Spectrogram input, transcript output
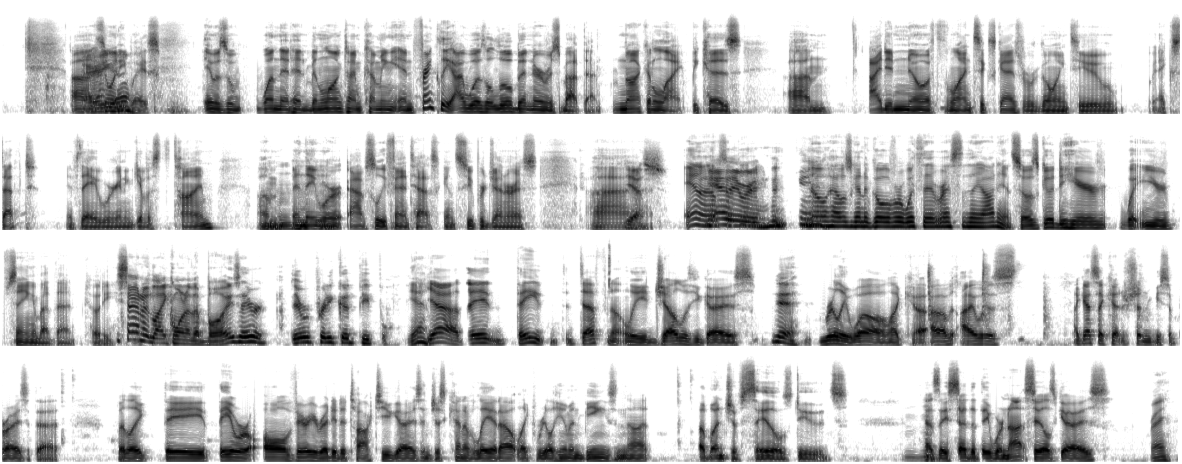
Uh, so, anyways, it was a, one that had been a long time coming, and frankly, I was a little bit nervous about that. I'm not going to lie because um, I didn't know if the Line Six guys were going to accept, if they were going to give us the time, um, and they were absolutely fantastic and super generous. Uh, Yes. And I Yeah, also they were- didn't know how I was going to go over with the rest of the audience. So it was good to hear what you're saying about that, Cody. He sounded like one of the boys. They were they were pretty good people. Yeah. Yeah, they they definitely gelled with you guys Yeah. really well. Like I, I was, I guess I could, shouldn't be surprised at that, but like they they were all very ready to talk to you guys and just kind of lay it out like real human beings and not a bunch of sales dudes. Mm-hmm. As they said that they were not sales guys. Right.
